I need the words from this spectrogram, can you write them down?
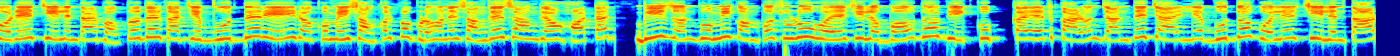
করেছিলেন। তার ভক্তদের কাছে বুদ্ধের এই রকমের সংকল্প গ্রহণের সঙ্গে সঙ্গে হঠাৎ ভীষণ ভূমিকম্প শুরু হয়েছিল। বৌদ্ধ ভিক্ষুকের কারণ জানতে চাইলে বুদ্ধ বলেছিলেন, তার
